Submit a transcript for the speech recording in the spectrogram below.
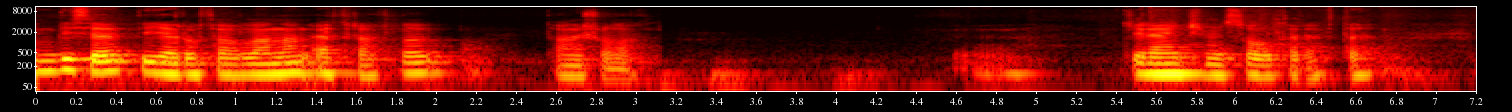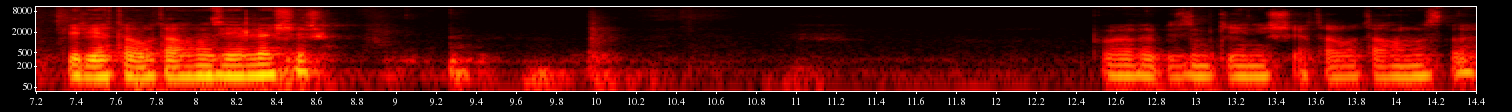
İndi isə digər otaqlarla ətraflı tanış olaq. Girən kimi sol tərəfdə bir yataq otağımız yerləşir. Burada bizim geniş yataq otağımızdır.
